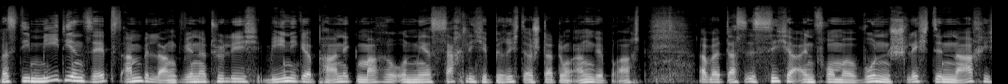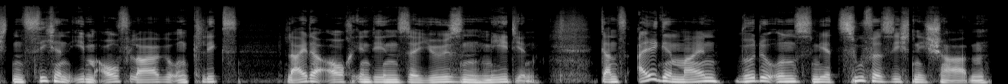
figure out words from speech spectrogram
Was die Medien selbst anbelangt, wäre natürlich weniger Panikmache und mehr sachliche Berichterstattung angebracht. Aber das ist sicher ein frommer Wunsch. Schlechte Nachrichten sichern eben Auflage und Klicks, leider auch in den seriösen Medien. Ganz allgemein würde uns mehr Zuversicht nicht schaden.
